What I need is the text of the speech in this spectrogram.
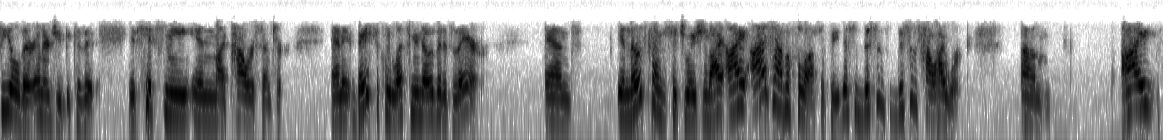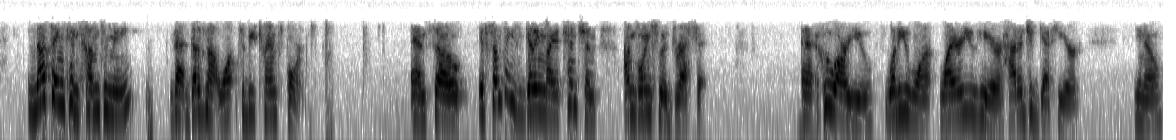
feel their energy because it it hits me in my power center, and it basically lets me know that it's there. And in those kinds of situations, I, I, I have a philosophy. This is, this is, this is how I work. Um, I nothing can come to me that does not want to be transformed. And so if something's getting my attention, I'm going to address it. Uh, who are you? What do you want? Why are you here? How did you get here? You know,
